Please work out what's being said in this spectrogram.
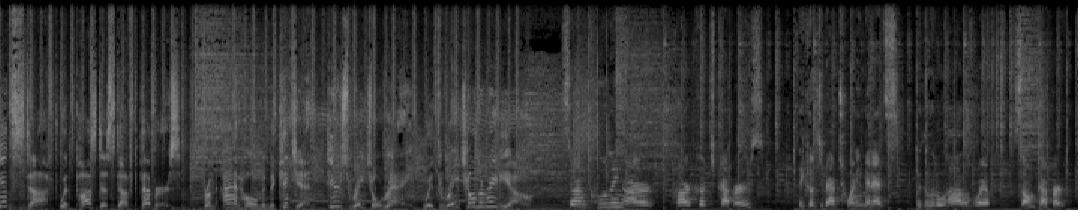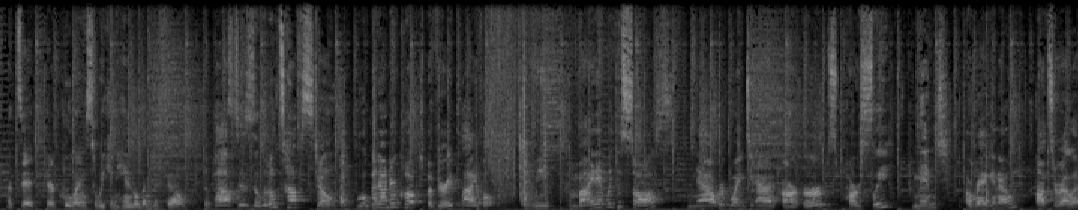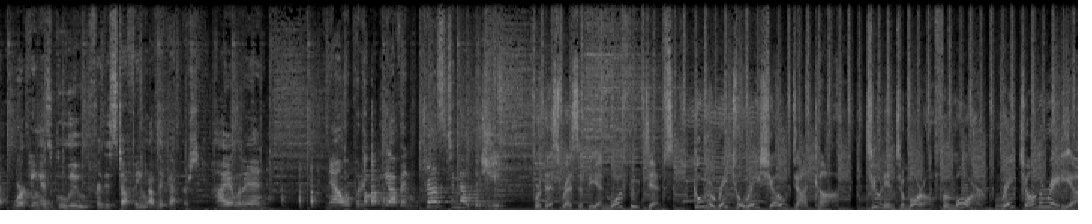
Get stuffed with pasta stuffed peppers. From at home in the kitchen, here's Rachael Ray with Rach on the radio. So I'm cooling our par cooked peppers. They cooked about 20 minutes with a little olive oil, salt, pepper. That's it. They're cooling so we can handle them to fill. The pasta is a little tough still, a little bit undercooked, but very pliable. We combine it with the sauce. Now we're going to add our herbs, parsley, mint, oregano, mozzarella, working as glue for the stuffing of the peppers. Pile it in. Now we'll put it in the oven just to melt the cheese. For this recipe and more food tips, go to rachaelrayshow.com. Tune in tomorrow for more Rach on the Radio.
